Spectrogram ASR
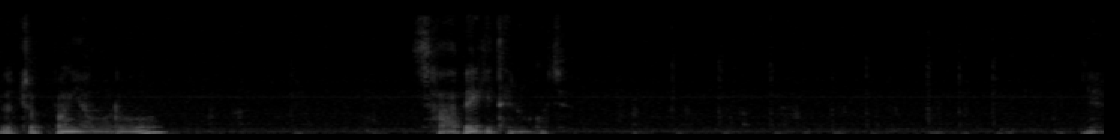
이쪽 방향으로 400이 되는 거죠. 예.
